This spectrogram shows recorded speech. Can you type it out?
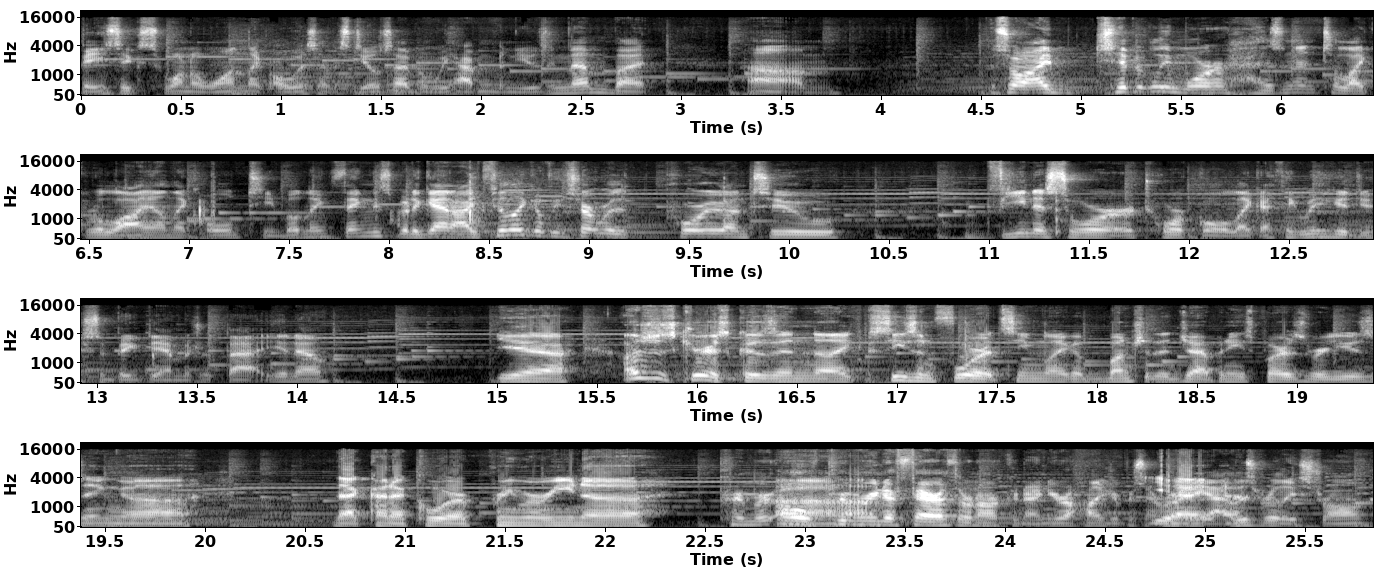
basics 101. Like always have a steel type, and we haven't been using them, but um. So I'm typically more hesitant to like rely on like old team building things, but again, I feel like if we start with Porygon 2, Venusaur or Torkoal, like I think we could do some big damage with that, you know? Yeah, I was just curious because in like season four, it seemed like a bunch of the Japanese players were using uh, that kind of core. Primarina. Primar- oh, Uh, Primarina, Ferrothorn, Arcanine, you're 100% yeah, right. Yeah, yeah. it was really strong.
